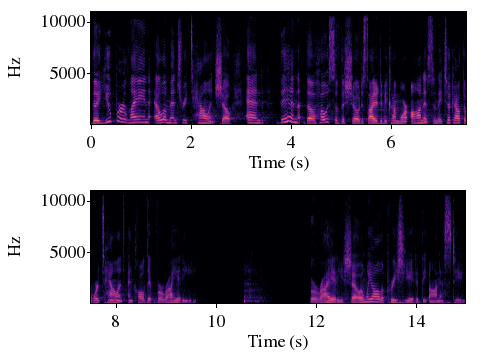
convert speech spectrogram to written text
the Euper Lane Elementary Talent Show. And then the hosts of the show decided to become more honest and they took out the word talent and called it variety. Variety show. And we all appreciated the honesty.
